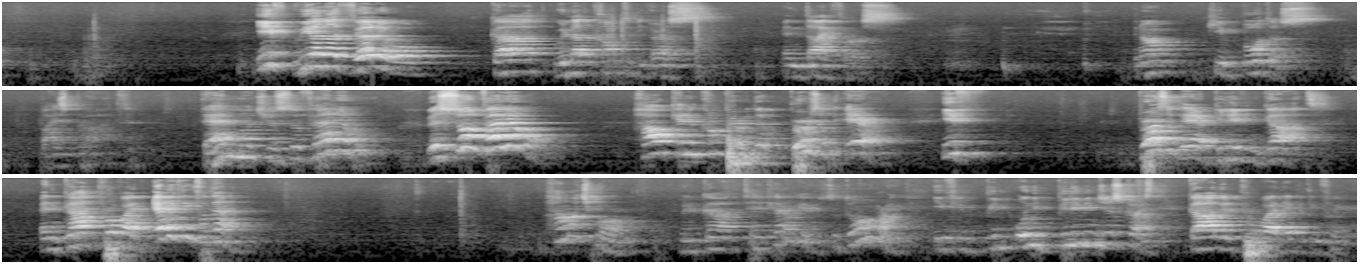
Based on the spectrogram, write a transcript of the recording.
If we are not valuable, God will not come to the earth and die for us. You know, He bought us by His blood. That much we're so valuable. We're so valuable. How can you compare with the birds of the air? If birds of the air believe in God, and God provides everything for them, how much more will God take care of you? So don't worry. If you be, only believe in Jesus Christ, God will provide everything for you.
